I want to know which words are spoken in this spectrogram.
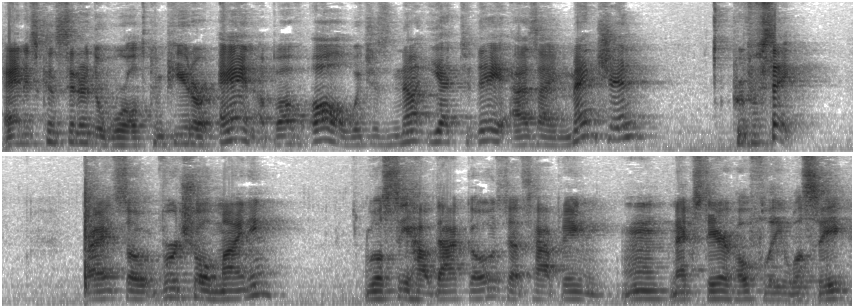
And it's considered the world computer. And above all, which is not yet today, as I mentioned, proof of stake. Right, so virtual mining. We'll see how that goes. That's happening mm, next year, hopefully, we'll see.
